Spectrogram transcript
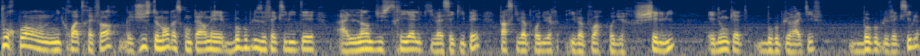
pourquoi on y croit très fort? Ben, Justement parce qu'on permet beaucoup plus de flexibilité à l'industriel qui va s'équiper, parce qu'il va, va pouvoir produire chez lui et donc être beaucoup plus réactif, beaucoup plus flexible,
